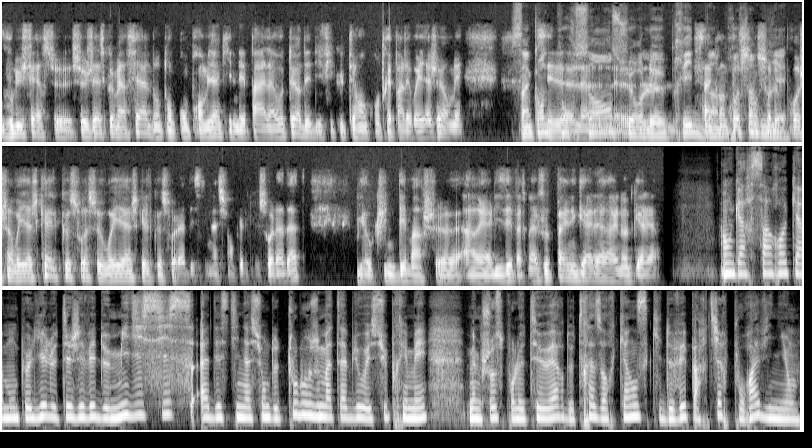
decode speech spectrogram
voulu faire ce, geste commercial dont on comprend bien qu'il n'est pas à la hauteur des difficultés rencontrées par les voyageurs, mais 50% sur le prix d'un prochain sur le prochain voyage, quel que soit ce voyage, quelle que soit la destination, quelle que soit la date, il n'y a aucune démarche euh, à réaliser parce qu'on n'ajoute pas une galère à une autre galère. En gare Saint-Roch à Montpellier, le TGV de midi 6 à destination de Toulouse-Matabio est supprimé. Même chose pour le TER de 13h15 qui devait partir pour Avignon.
